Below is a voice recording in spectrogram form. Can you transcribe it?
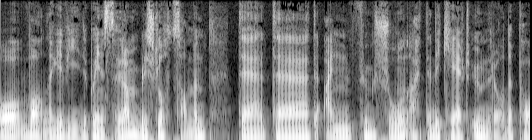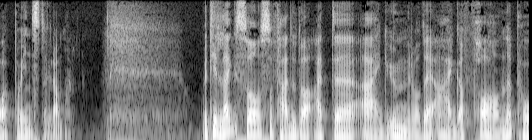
og vanlige videoer på Instagram blir slått sammen til, til, til en funksjon, et dedikert område på, på Instagram. Og I tillegg så, så får du da et uh, eget område, en egen fane på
